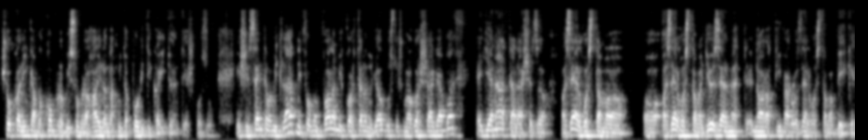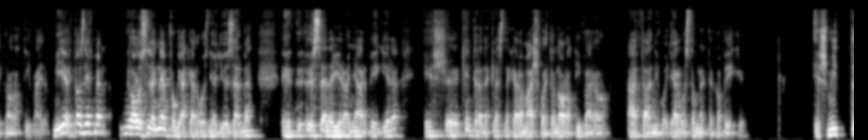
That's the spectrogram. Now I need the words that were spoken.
sokkal inkább a kompromisszumra hajlanak, mint a politikai döntéshozók. És én szerintem, amit látni fogunk valamikor talán, hogy augusztus magasságában, egy ilyen átállás ez a, az elhoztam a, a, az elhoztam a győzelmet narratíváról, az elhoztam a békét narratívájára. Miért? Azért, mert valószínűleg nem fogják elhozni a győzelmet őszelejére, a nyár végére, és kénytelenek lesznek erre a másfajta narratívára átállni, hogy elhoztam nektek a békét. És mit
